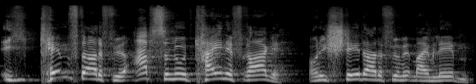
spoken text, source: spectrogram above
ich kämpfe dafür, absolut keine Frage. Und ich stehe da dafür mit meinem Leben.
